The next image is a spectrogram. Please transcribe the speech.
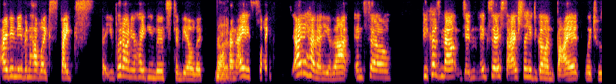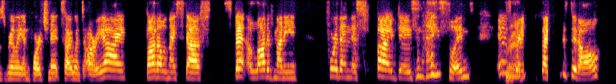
I didn't even have like spikes that you put on your hiking boots to be able to walk right. on ice. Like I didn't have any of that. And so because Mount didn't exist, I actually had to go and buy it, which was really unfortunate. So I went to REI, bought all my stuff, spent a lot of money for then this five days in Iceland. It was right. great. I used it all,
